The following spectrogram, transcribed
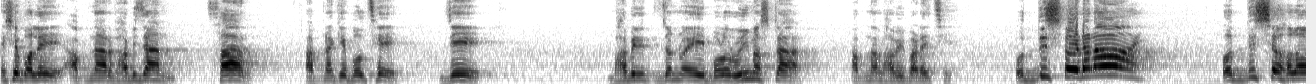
এসে বলে, আপনার ভাবিজান স্যার, আপনাকে বলছে যে ভাবির জন্য এই বড় রুই মাছটা আপনার ভাবি পাঠাইছে। উদ্দেশ্য এটা নয়। উদ্দেশ্য হলো,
